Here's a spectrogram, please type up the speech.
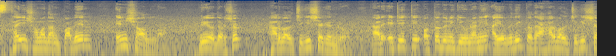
স্থায়ী সমাধান পাবেন, ইনশাআল্লাহ। প্রিয় দর্শক, হার্বাল চিকিৎসা কেন্দ্র। আর এটি একটি অত্যাধুনিক ইউনানি আয়ুর্বেদিক তথা হার্বাল চিকিৎসা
